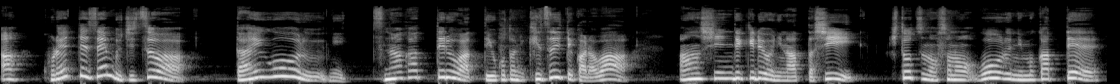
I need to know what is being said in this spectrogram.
あ、これって全部実は大ゴールにつながってるわっていうことに気づいてからは、安心できるようになったし、一つのそのゴールに向かって、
